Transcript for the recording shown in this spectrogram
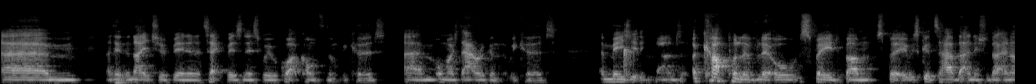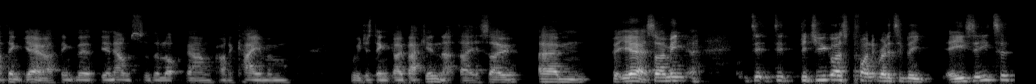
Um, I think the nature of being in a tech business, we were quite confident we could, um, almost arrogant that we could. Immediately found a couple of little speed bumps, but it was good to have that initial day. And I think yeah, I think that the announcement of the lockdown kind of came and we just didn't go back in that day. So, um, but yeah, so I mean, did, did, did you guys find it relatively easy to,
